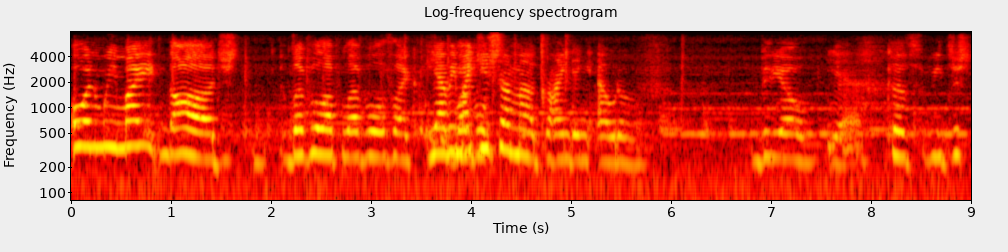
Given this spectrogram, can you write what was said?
Oh, and we might uh just level up levels like Yeah, we might do some uh, grinding out of video yeah because we just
